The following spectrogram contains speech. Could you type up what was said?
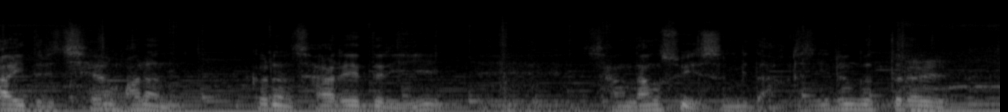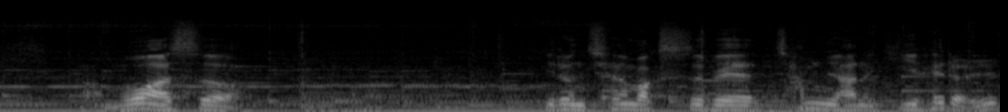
아이들이 체험하는 그런 사례들이 예, 상당수 있습니다. 그래서 이런 것들을 어, 모아서 어, 이런 체험 학습에 참여하는 기회를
